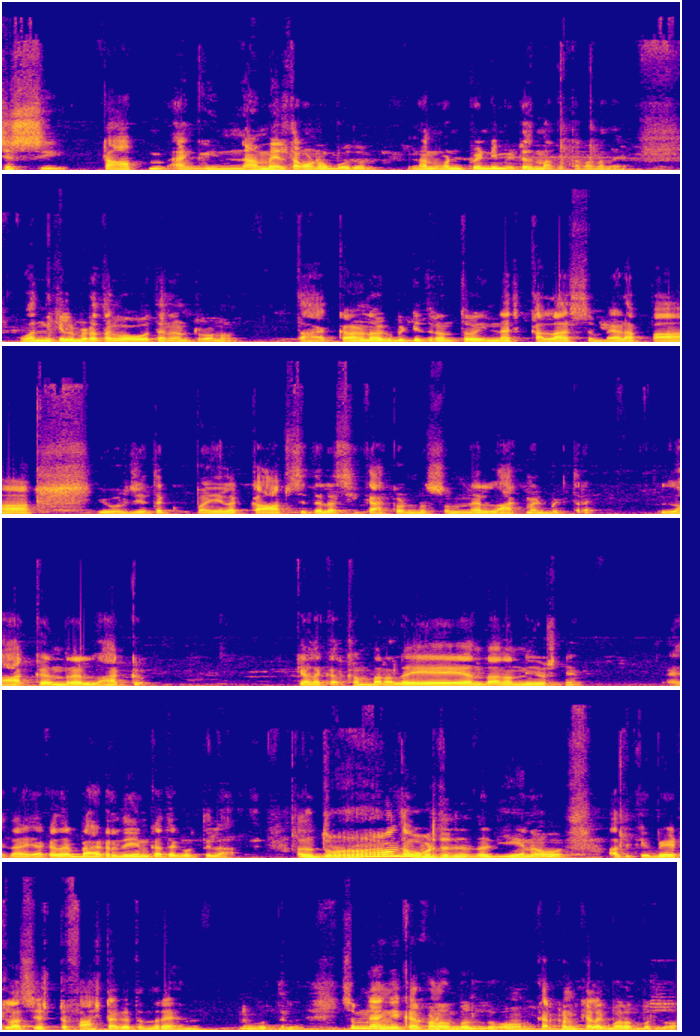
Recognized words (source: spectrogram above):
ಜಸ್ಸಿ ಟಾಪ್ ಇನ್ನ ಮೇಲೆ ತೊಗೊಂಡೋಗ್ಬೋದು ನಾನು ಒನ್ ಟ್ವೆಂಟಿ ಮೀಟರ್ಸ್ ಮಾತ್ರ ತಗೊಳೋದೆ ಒಂದು ಕಿಲೋಮೀಟರ್ ತಂಗ ಹೋಗುತ್ತೆ ನಾನು ಡ್ರೋನು ತಗೊಂಡೋಗ್ಬಿಟ್ಟಿದ್ರಂತೂ ಇನ್ನೂ ಕಲಾಸ್ ಬೇಡಪ್ಪ. ಇವ್ರ ಜೊತೆ ಎಲ್ಲ ಕಾಪ್ಸ್ ಇದೆಲ್ಲ ಸಿಕ್ಕಾಕೊಂಡು ಸುಮ್ಮನೆ ಲಾಕ್ ಮಾಡಿಬಿಡ್ತಾರೆ ಲಾಕ್ ಅಂದರೆ ಲಾಕ್ ಕೆಳಗೆ ಕರ್ಕೊಂಬರಲ್ಲೇ ಅಂತ ನನ್ನ ಯೋಚನೆ. ಆಯಿತಾ? ಯಾಕಂದರೆ ಬ್ಯಾಟ್ರಿದು ಏನು ಕತೆ ಗೊತ್ತಿಲ್ಲ. ಅದು ದುರ್ರ ಅಂತ ಹೋಗ್ಬಿಡ್ತದೆ. ಅದು ಏನು? ಅದಕ್ಕೆ ವೆಯ್ಟ್ ಲಾಸ್ ಎಷ್ಟು ಫಾಸ್ಟ್ ಆಗುತ್ತೆ ಅಂದರೆ ನಂಗೆ ಗೊತ್ತಿಲ್ಲ. ಸುಮ್ಮನೆ ಹಂಗೆ ಕರ್ಕೊಂಡು ಹೋಗಿ ಬಂದು ಕರ್ಕೊಂಡು ಕೆಳಗೆ ಬರೋದು ಬದಲು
